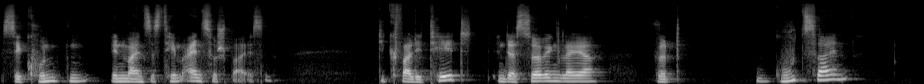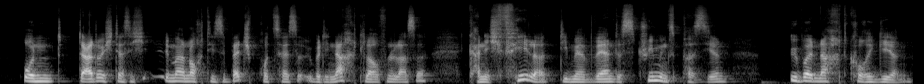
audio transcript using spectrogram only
Sekunden in mein System einzuspeisen. Die Qualität in der Serving Layer wird gut sein und dadurch, dass ich immer noch diese Batch-Prozesse über die Nacht laufen lasse, kann ich Fehler, die mir während des Streamings passieren, über Nacht korrigieren.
